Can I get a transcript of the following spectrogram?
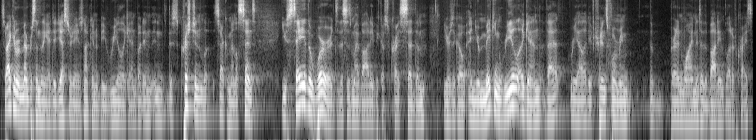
So I can remember something I did yesterday. It's not going to be real again, but in, in this Christian sacramental sense, you say the words, "This is my body," because Christ said them years ago, and you're making real again that reality of transforming the bread and wine into the body and blood of Christ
